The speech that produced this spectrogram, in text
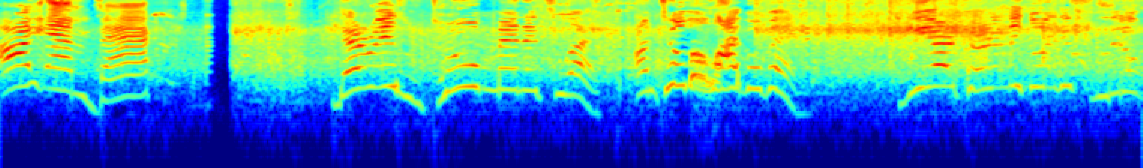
I am back. There is two minutes left until the live event. We are currently doing this little.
